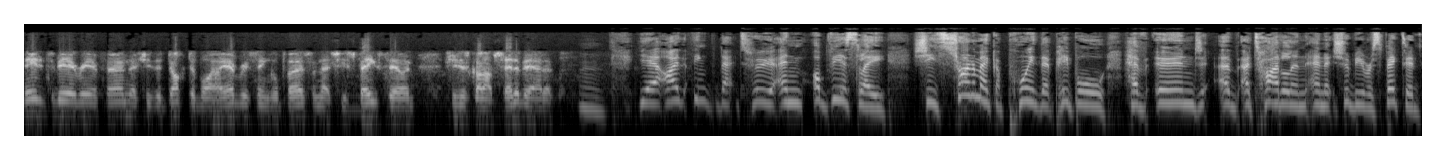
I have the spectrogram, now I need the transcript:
needed to be reaffirmed that she's a doctor by every single person that she speaks to, and she just got upset about it. Mm. Yeah, I think that too. And obviously, she's trying to make a point that people have earned a, a title and, and it should be respected.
